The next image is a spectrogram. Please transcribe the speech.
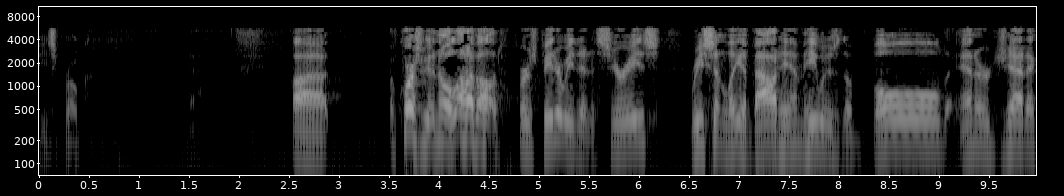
piece broke. Yeah. Uh, of course, we know a lot about First Peter. We did a series recently about him. He was the bold, energetic,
